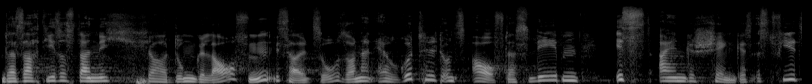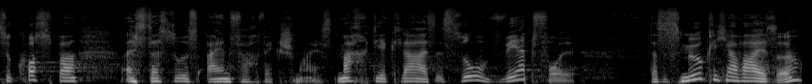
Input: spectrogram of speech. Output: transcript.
Und da sagt Jesus dann nicht, ja, dumm gelaufen, ist halt so, sondern er rüttelt uns auf. Das Leben ist ein Geschenk. Es ist viel zu kostbar, als dass du es einfach wegschmeißt. Mach dir klar, es ist so wertvoll, dass es möglicherweise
